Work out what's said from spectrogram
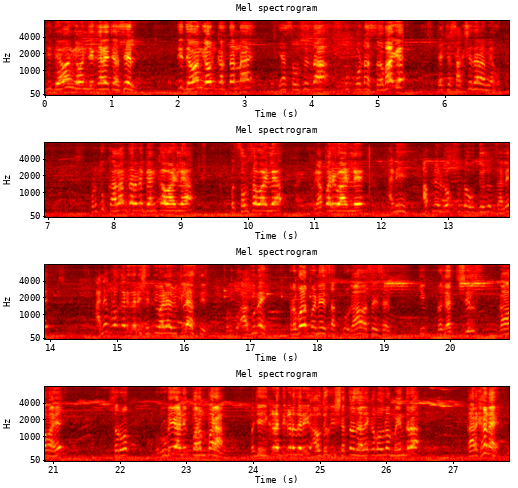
जी देवाणघेवाण जी करायची असेल ती देवाणघेवाण करताना या संस्थेचा खूप मोठा सहभाग आहे. त्याचे साक्षीदार आम्ही आहोत. परंतु कालांतराने बँका वाढल्या संस्था वाढल्या व्यापारी वाढले आणि आपले लोकसुद्धा उद्योजक झाले. अनेक लोकांनी जरी शेतीवाड्या विकल्या असतील परंतु अजूनही प्रबळपणे सातपूर गाव असं आहे साहेब की प्रगतशील गाव आहे. सर्व रूढी आणि परंपरा म्हणजे इकडे तिकडे जरी औद्योगिक क्षेत्र झालं का बाजूला महिंद्रा कारखाना आहे.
